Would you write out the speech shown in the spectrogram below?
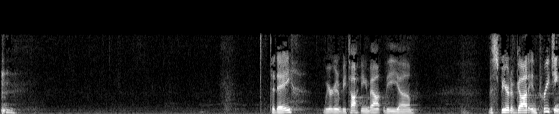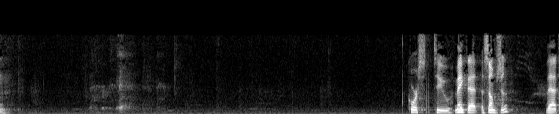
Today, we are going to be talking about the, uh, the Spirit of God in preaching. Of course, to make that assumption that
